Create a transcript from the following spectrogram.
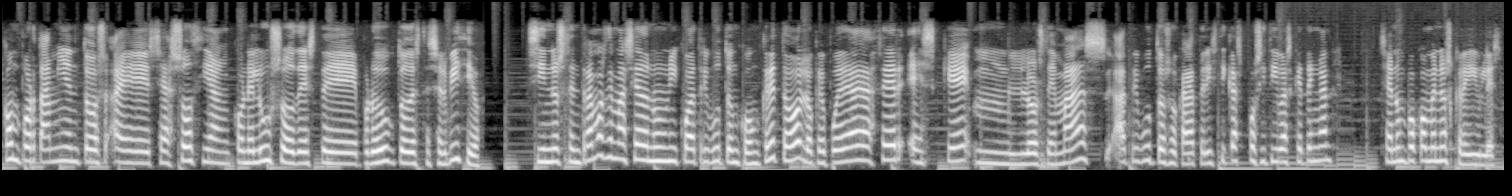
comportamientos eh, se asocian con el uso de este producto, de este servicio. Si nos centramos demasiado en un único atributo en concreto, lo que puede hacer es que mm, los demás atributos o características positivas que tengan sean un poco menos creíbles.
